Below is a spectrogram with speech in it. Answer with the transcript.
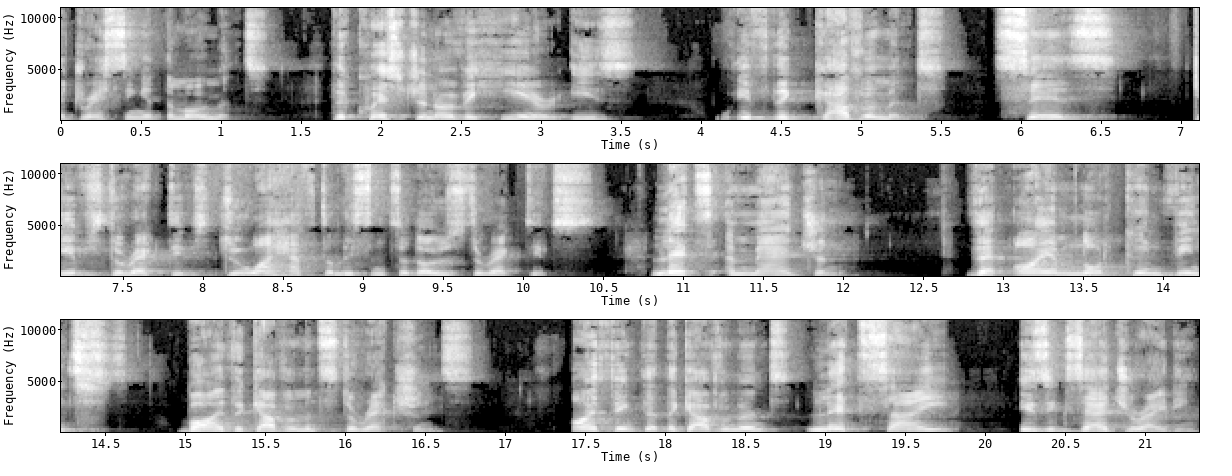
addressing at the moment. The question over here is If the government says, gives directives, do I have to listen to those directives? Let's imagine that I am not convinced by the government's directions. I think that the government, let's say, is exaggerating,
